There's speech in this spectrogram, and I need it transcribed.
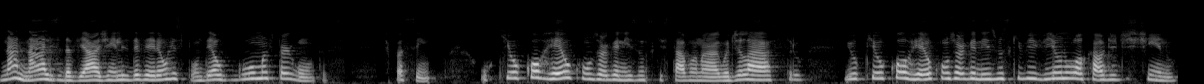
Na análise da viagem, eles deverão responder algumas perguntas, tipo assim: o que ocorreu com os organismos que estavam na água de lastro e o que ocorreu com os organismos que viviam no local de destino.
